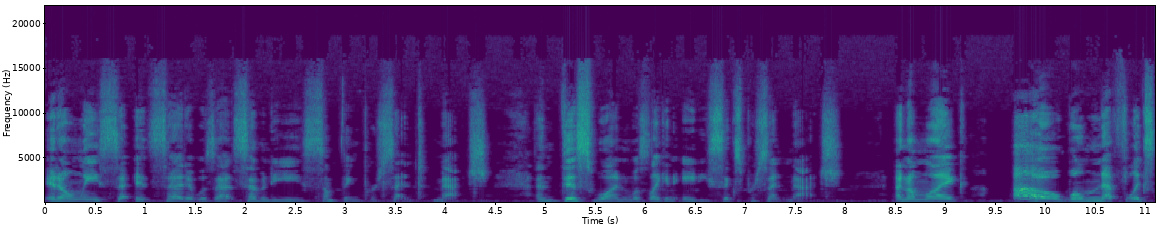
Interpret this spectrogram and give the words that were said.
it only sa- it said it was at seventy something percent match, and this one was like an eighty six percent match, and I'm like, oh, well, Netflix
